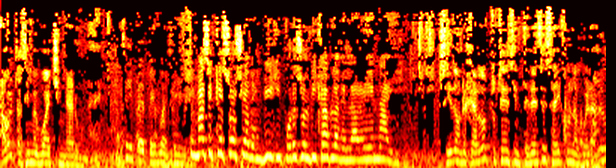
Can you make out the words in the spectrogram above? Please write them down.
Ahorita sí me voy a chingar una, ¿eh? Sí, Pepe, bueno. Se me hace que es socia del Big y por eso el Big habla de la arena y... Sí, don Ricardo, ¿tú tienes intereses ahí con la güera? No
